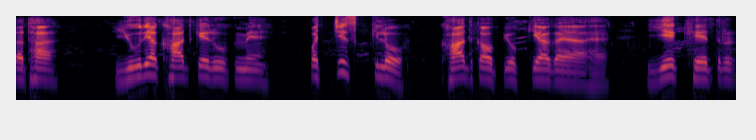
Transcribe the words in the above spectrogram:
तथा यूरिया खाद के रूप में 25 किलो खाद का उपयोग किया गया है। ये क्षेत्र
